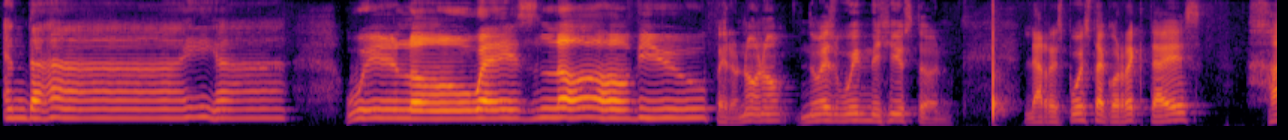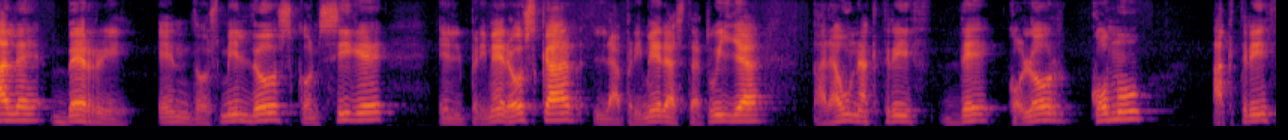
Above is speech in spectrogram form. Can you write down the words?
And I, always love you. Pero no, no, no es Whitney Houston. La respuesta correcta es Halle Berry. En 2002 consigue el primer Oscar, la primera estatuilla para una actriz de color como actriz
